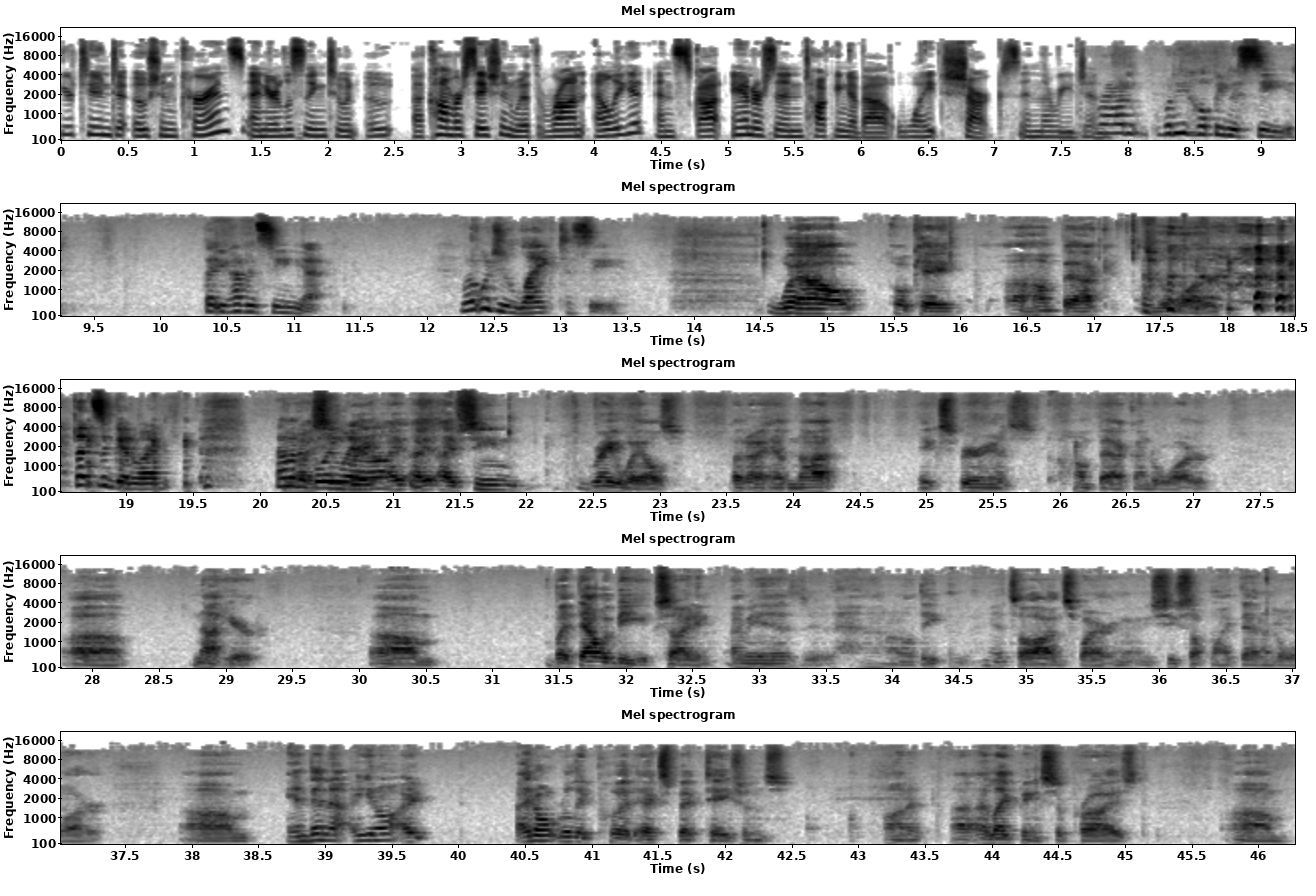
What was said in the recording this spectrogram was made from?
You're tuned to Ocean Currents, and you're listening to an, o- a conversation with Ron Elliott and Scott Anderson talking about white sharks in the region. Ron, what are you hoping to see that you haven't seen yet? What would you like to see? Well, okay, a humpback underwater. That's a good one. How about a I've blue seen gray, whale? I, I, I've seen gray whales, but I have not experienced humpback underwater. Uh, not here. Um, but that would be exciting. I mean, it, I don't know. The, it's awe-inspiring when you see something like that underwater. Um, and then uh, you know, I I don't really put expectations on it. I, I like being surprised. Um,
